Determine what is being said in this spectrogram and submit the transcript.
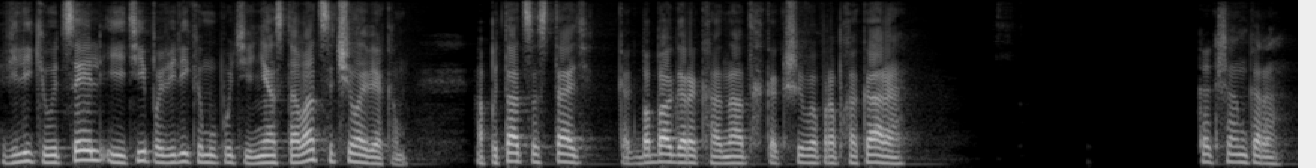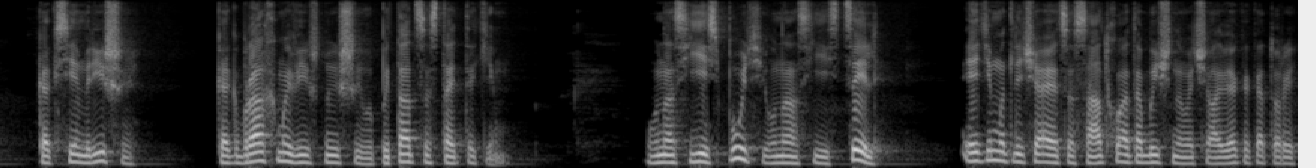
великую цель и идти по великому пути, не оставаться человеком, а пытаться стать как Баба Гаракханатх, как Шива Прабхакара, как Шанкара – как семь риши, как Брахма, Вишну и Шива, пытаться стать таким. У нас есть путь, у нас есть цель. Этим отличается садху от обычного человека, который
